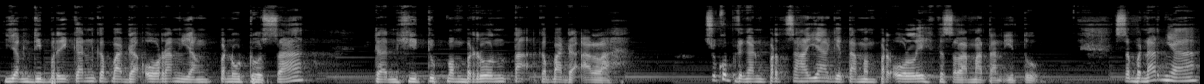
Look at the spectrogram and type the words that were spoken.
yang diberikan kepada orang yang penuh dosa dan hidup memberontak kepada Allah. Cukup dengan percaya kita memperoleh keselamatan itu. Sebenarnya,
